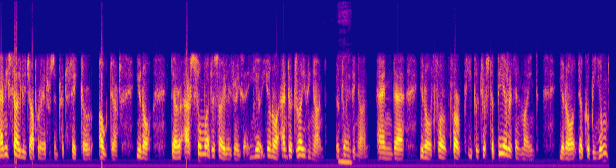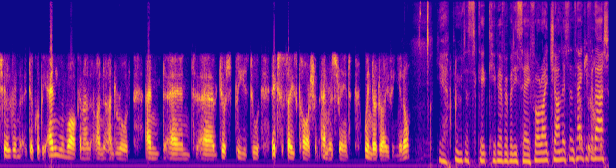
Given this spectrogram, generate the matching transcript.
any silage operators in particular out there, you know, there are some other silage rigs, you, you know, and they're driving on they're driving on. And, uh, you know, for, for people just to bear it in mind, you know, there could be young children, there could be anyone walking on, on, on the road, and and uh, just please to exercise caution and restraint when they're driving, you know. Yeah, just keep, keep everybody safe. All right, John, listen, thank Absolutely. you for that.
